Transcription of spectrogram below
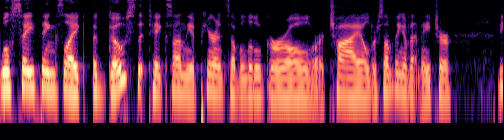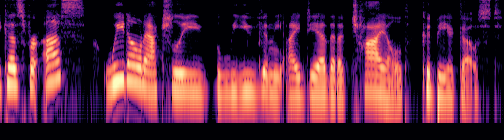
We'll say things like a ghost that takes on the appearance of a little girl or a child or something of that nature. Because for us, we don't actually believe in the idea that a child could be a ghost.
